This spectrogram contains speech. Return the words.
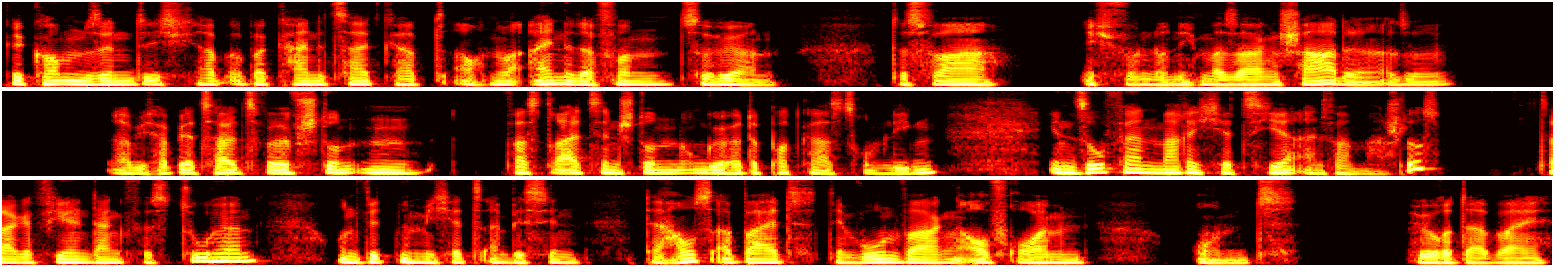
gekommen sind. Ich habe aber keine Zeit gehabt, auch nur eine davon zu hören. Das war, ich würde noch nicht mal sagen, schade. Also, aber ich habe jetzt halt zwölf Stunden fast 13 Stunden ungehörte Podcasts rumliegen. Insofern mache ich jetzt hier einfach mal Schluss. Sage vielen Dank fürs Zuhören und widme mich jetzt ein bisschen der Hausarbeit, dem Wohnwagen aufräumen und höre dabei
